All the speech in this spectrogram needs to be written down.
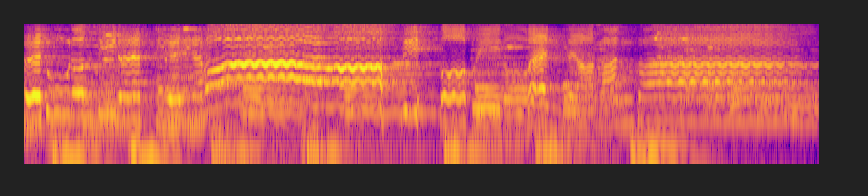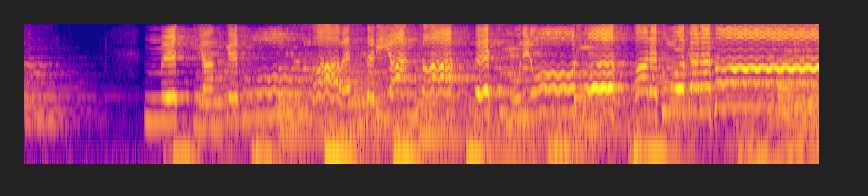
e tu non ti desti e di nevano, visto qui dolente a cantar. metti anche tu la veste bianca e schiudi l'uscio al tuo canatore.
